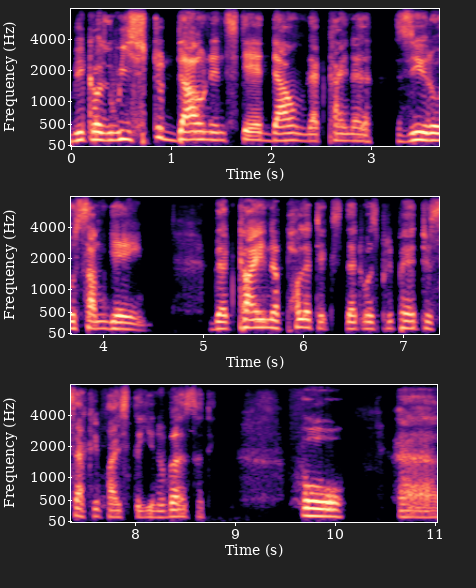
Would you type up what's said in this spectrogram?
because we stood down and stared down that kind of zero sum game, that kind of politics that was prepared to sacrifice the university for, uh,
